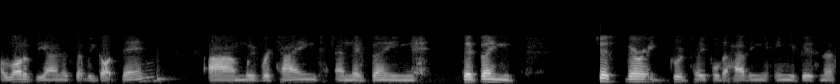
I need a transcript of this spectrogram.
a lot of the owners that we got then, um, we've retained, and they've been they've been just very good people to have in, in your business,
